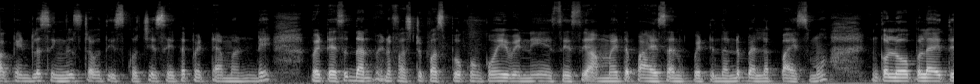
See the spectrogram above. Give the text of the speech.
పక్క ఇంట్లో సింగిల్ స్టవ్ తీసుకొచ్చేసి అయితే పెట్టామండి. పెట్టేసి దానిపైన ఫస్ట్ పసుపు కుంకుమ ఇవన్నీ వేసేసి అమ్మ అయితే పాయసానికి పెట్టిందండి బెల్లపు పాయసము. ఇంకా లోపల అయితే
